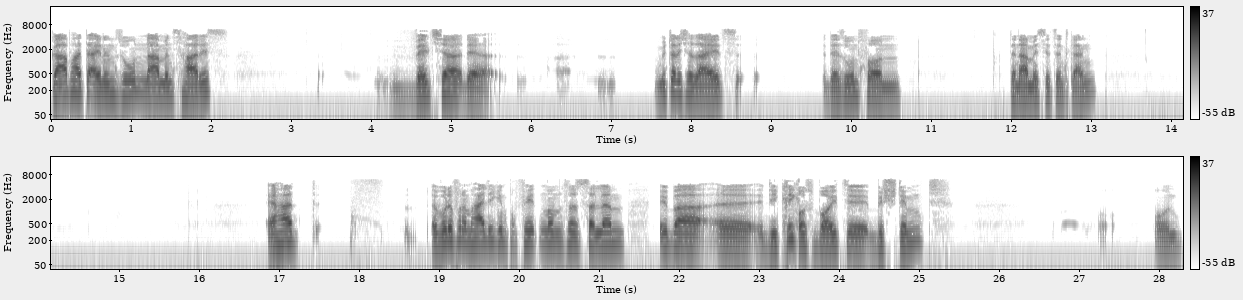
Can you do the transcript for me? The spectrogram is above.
Gab hatte einen Sohn namens Haris. welcher der mütterlicherseits der Sohn von, der Name ist jetzt entgangen, er hat, er wurde von dem heiligen Propheten Muhammad über äh, die Kriegsausbeute bestimmt. Und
